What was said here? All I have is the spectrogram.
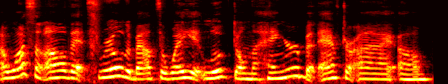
I wasn't all that thrilled about the way it looked on the hanger, but after I um,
